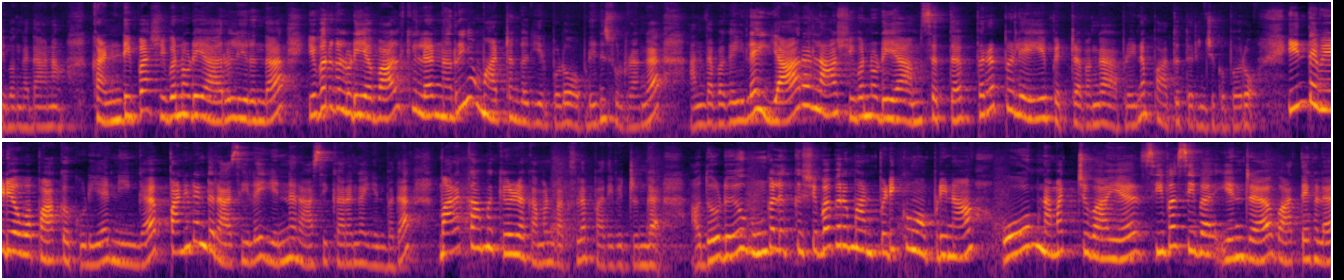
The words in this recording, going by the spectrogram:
இவங்க தானா கண்டிப்பாக சிவனுடைய அருள் இருந்தால் இவர்களுடைய வாழ்க்கையில் நிறைய மாற்றங்கள் ஏற்படும் அப்படின்னு சொல்கிறாங்க அந்த வகையில் யாரெல்லாம் சிவனுடைய அம்சத்தை பிறப்பிலேயே பெற்றவங்க அப்படின்னு பார்த்து தெரிஞ்சுக்க போகிறோம் இந்த வீடியோவை பார்க்கக்கூடிய நீங்கள் பன்னிரெண்டு ராசியில் என்ன ராசிக்காரங்க என்பதை மறக்காமல் கீழே கமெண்ட் பாக்ஸில் பதிவிட்டுருங்க. அதோடு உங்களுக்கு சிவபெருமான் பிடிக்கும் அப்படின்னா ஓம் நமச்சிவாய சிவ சிவ என்ற வார்த்தைகளை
